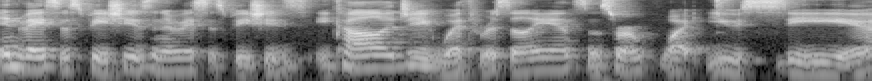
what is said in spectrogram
invasive species and invasive species ecology with resilience and sort of what you see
